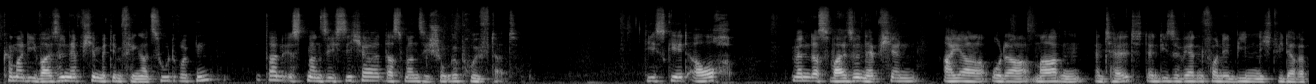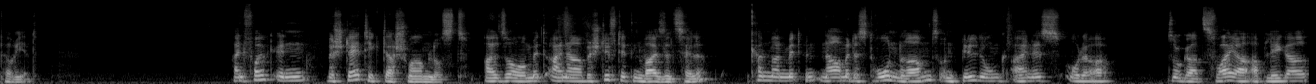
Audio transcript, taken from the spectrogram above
kann man die Weiselnäpfchen mit dem Finger zudrücken, dann ist man sich sicher, dass man sie schon geprüft hat. Dies geht auch, wenn das Weiselnäpfchen Eier oder Maden enthält, denn diese werden von den Bienen nicht wieder repariert. Ein Volk in bestätigter Schwarmlust, also mit einer bestifteten Weiselzelle, kann man mit Entnahme des Drohnenrahmens und Bildung eines oder sogar zweier Ableger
